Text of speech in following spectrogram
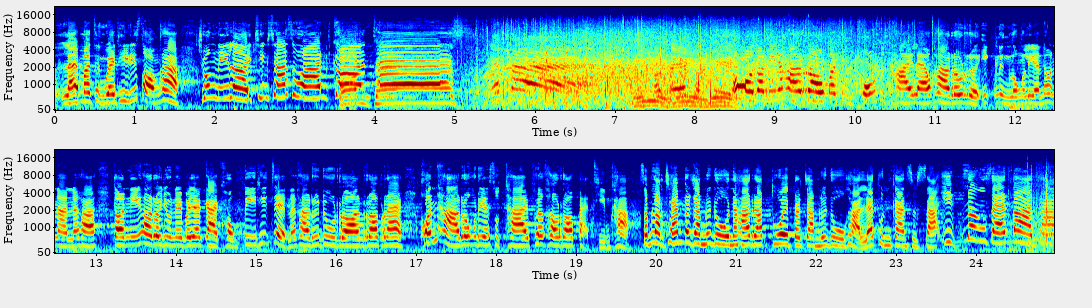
ดและมาถึงเวทีที่ 2 ค่ะ ช่วงนี้เลยชิงช้าสวรรค์คอนเทสนี่นี่นี่ โอ้โหตอนนี้นะคะเรามาถึงโค้งสุด ท้ายแล้วค่ะ เราเหลืออีกหนึ่งโรงเรียนเท่านั้นนะคะ ตอนนี้ค่ะเราอยู่ในบรรยากาศของปีที่ 7 นะคะ ฤดูร้อนรอบแรก ค้นหาโรงเรียนสุดท้ายเพื่อเข้ารอบ 8 ทีมค่ะ สำหรับแชมป์ประจำฤดูนะคะ รับถ้วยประจำฤดูค่ะ และทุนการศึกษาอีก 1 0 0 0 0แสนบาทค่ะ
